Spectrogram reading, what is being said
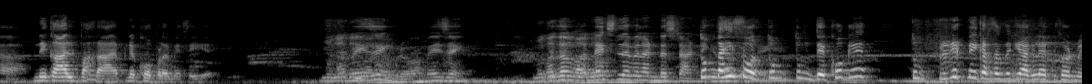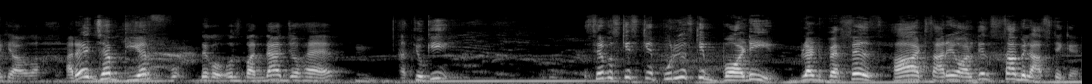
हाँ। निकाल पा रहा है अपने खोपड़े में से ये। अमेजिंग ब्रो अमेजिंग मतलब नेक्स्ट लेवल अंडरस्टैंडिंग तुम नहीं सोच तुम तुम देखोगे तुम प्रिडिक्ट नहीं कर सकते कि अगले एपिसोड में क्या होगा। अरे जब गियर देखो उस बंदा जो है क्योंकि सिर्फ़ उसकी पूरी उसकी बॉडी ब्लड वेसल्स हार्ट सारे ऑर्गन सब इलास्टिक है।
